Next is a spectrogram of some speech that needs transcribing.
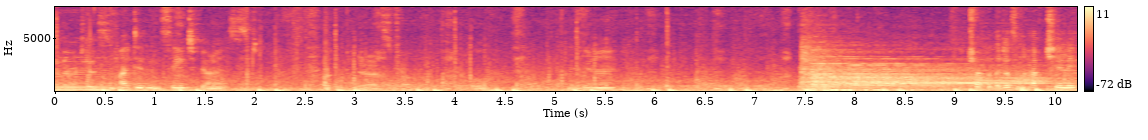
There it is. Mm, I didn't see, to be honest. Yeah, it's travel. Cool. You know. A trapper that doesn't have chili.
